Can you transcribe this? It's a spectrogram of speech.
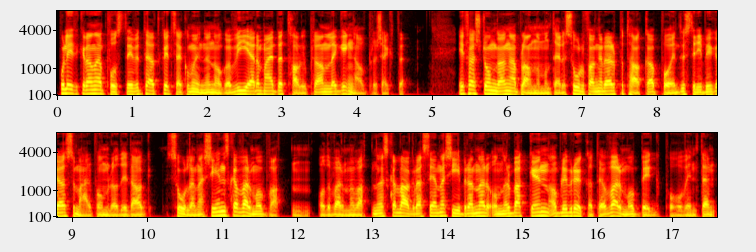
Politikerne er positive til at Kviteseid kommune nå går videre med detaljplanlegging av prosjektet. I første omgang er planen å montere solfangere på takene på industribygga som er på området i dag. Solenergien skal varme opp vann, og det varme vannet skal lagres i energibrønner under bakken og bli brukt til å varme opp bygg på vinteren.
